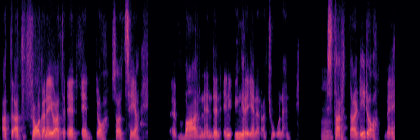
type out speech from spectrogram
att, att frågan är ju att är, är då så att säga barnen, den, den yngre generationen mm. startar de då med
